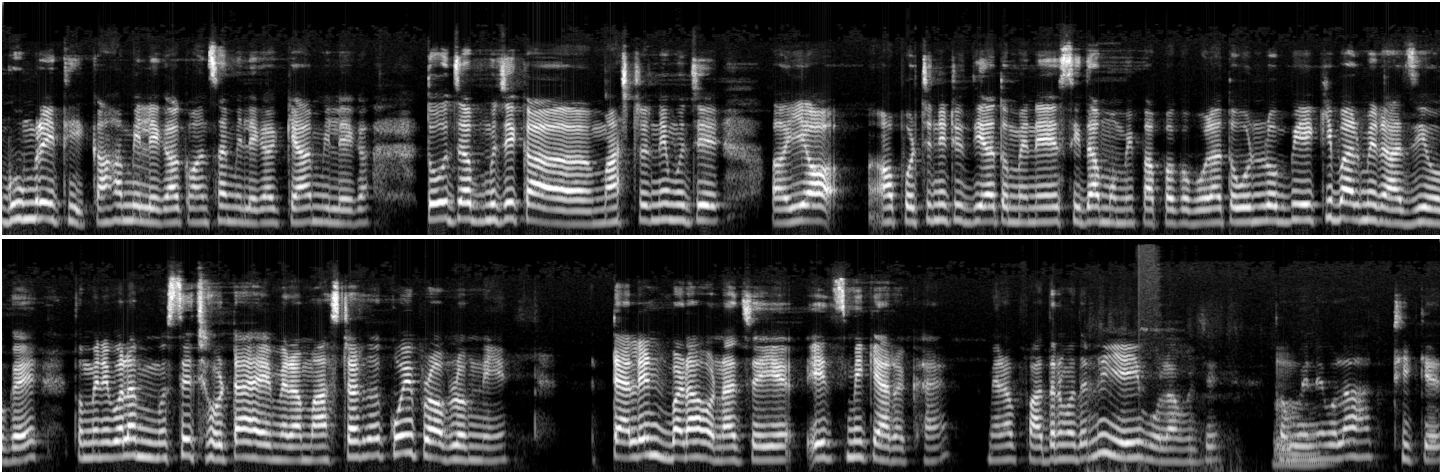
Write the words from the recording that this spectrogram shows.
घूम रही थी, कहाँ मिलेगा, कौन सा मिलेगा, क्या मिलेगा। तो जब मुझे का मास्टर ने मुझे ये अपॉर्चुनिटी दिया तो मैंने सीधा मम्मी पापा को बोला तो उन लोग भी एक ही बार में राज़ी हो गए तो मैंने बोला मुझसे छोटा है मेरा मास्टर तो कोई प्रॉब्लम नहीं है टैलेंट बड़ा होना चाहिए एज में क्या रखा है मेरा फादर मदर ने यही बोला मुझे तो मैंने बोला हाँ ठीक है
